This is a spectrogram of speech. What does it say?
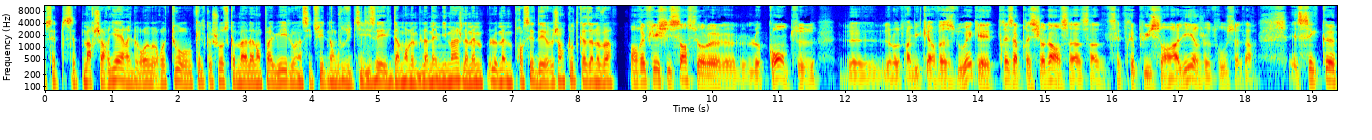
cette, marche arrière et le re retour ou quelque chose comme à la lampe à huile ou ainsi de suite. Donc vous utilisez évidemment la même image, la le même procédé. Jean-Claude Casanova. En réfléchissant sur le, le, le conte de, de, notre ami Kervas Doué, qui est très impressionnant, ça, ça c'est très puissant à lire, je trouve. C'est que,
